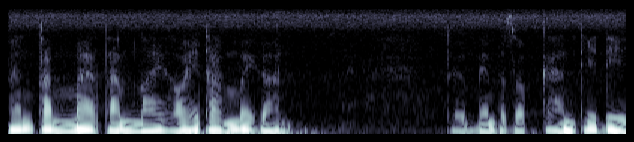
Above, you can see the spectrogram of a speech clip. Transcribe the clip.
นั้นทำมากทำน้อยก็ให้ทำไว้ก่อน ถือเป็นประสบการณ์ที่ดี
